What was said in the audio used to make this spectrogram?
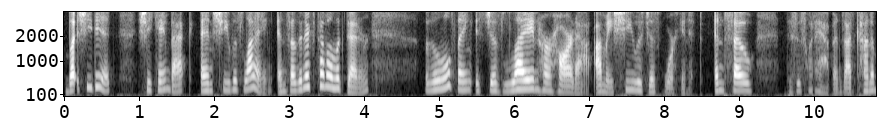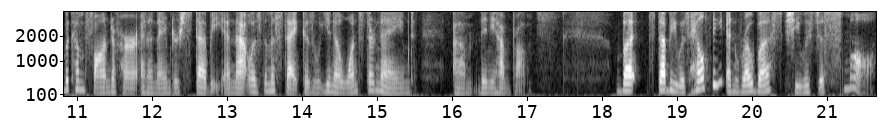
But she did. She came back and she was laying. And so the next time I looked at her, the little thing is just laying her heart out. I mean, she was just working it. And so this is what happens. I'd kind of become fond of her and I named her Stubby. And that was the mistake because, you know, once they're named, um, then you have a problem. But Stubby was healthy and robust. She was just small.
